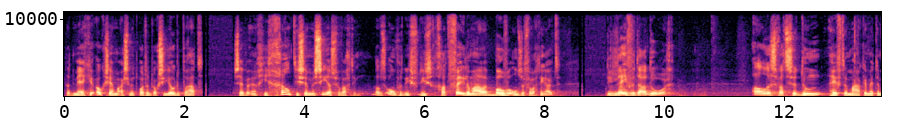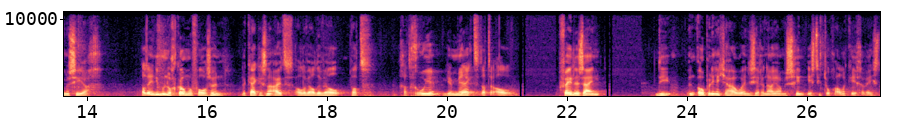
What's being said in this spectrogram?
Dat merk je ook zeg maar, als je met orthodoxe joden praat. Ze hebben een gigantische Messias-verwachting. Dat is ongeveer, die gaat vele malen boven onze verwachting uit. Die leven daardoor. Alles wat ze doen heeft te maken met de Messias. Alleen die moet nog komen volgens hun. Daar kijken ze naar uit, alhoewel er wel wat gaat groeien. Je merkt dat er al velen zijn die een openingetje houden en die zeggen, nou ja, misschien is die toch al een keer geweest.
